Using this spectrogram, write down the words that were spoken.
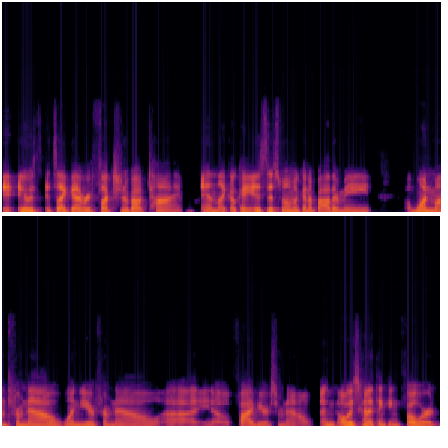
it, it was it's like a reflection about time and like okay is this moment going to bother me one month from now one year from now uh, you know five years from now and always kind of thinking forward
